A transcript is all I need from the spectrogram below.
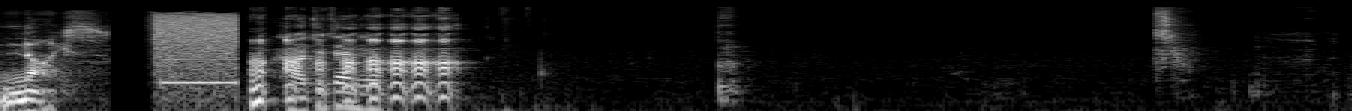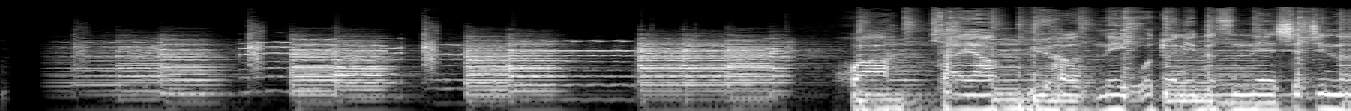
Nice。好，就这样太阳、雨和你，我对你的思念写进了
